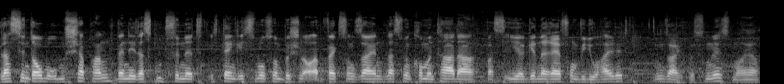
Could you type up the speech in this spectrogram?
Lasst den Daumen oben scheppern, wenn ihr das gut findet. Ich denke, es muss noch ein bisschen Abwechslung sein. Lasst mir einen Kommentar da, was ihr generell vom Video haltet. Dann sage ich bis zum nächsten Mal, ja.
